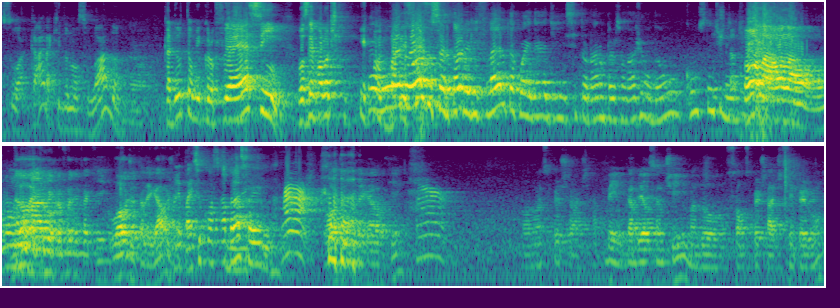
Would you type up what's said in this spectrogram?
sua cara aqui do nosso lado? Cadê o teu microfone? É sim! Você falou que É, o Eduardo Sertório, ele flerta com a ideia de se tornar um personagem ou não constantemente. Olha lá, olha lá, ó. Vamos Não, é que o microfone tá aqui. O áudio tá legal, Olha, gente? parece o Cosquinha. Abraça ele. O áudio tá legal aqui? Ó, não é superchat, tá? Bem, o Gabriel Santini mandou só um superchat sem pergunta.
